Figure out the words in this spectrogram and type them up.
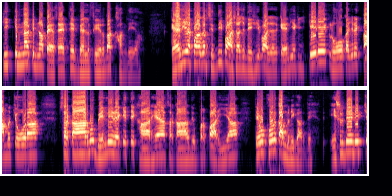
ਕਿ ਕਿੰਨਾ ਕਿੰਨਾ ਪੈਸਾ ਇੱਥੇ ਵੈਲਫੇਅਰ ਦਾ ਖਾਂਦੇ ਆ। ਕਹਿ ਲਈਏ ਆਪਾਂ ਅਗਰ ਸਿੱਧੀ ਭਾਸ਼ਾ 'ਚ, ਦੇਸ਼ੀ ਭਾਸ਼ਾ 'ਚ ਕਹਿ ਲਈਏ ਕਿ ਕਿਹੜੇ ਲੋਕ ਆ ਜਿਹੜੇ ਕੰਮ ਚੋਰ ਆ, ਸਰਕਾਰ ਨੂੰ ਵਿਹਲੇ ਰਹਿ ਕੇ ਇੱਥੇ ਖਾ ਰਿਹਾ, ਸਰਕਾਰ ਦੇ ਉੱਪਰ ਭਾਰੀ ਆ ਤੇ ਉਹ ਖੁਦ ਕੰਮ ਨਹੀਂ ਕਰਦੇ। ਇਸ ਦੇ ਵਿੱਚ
